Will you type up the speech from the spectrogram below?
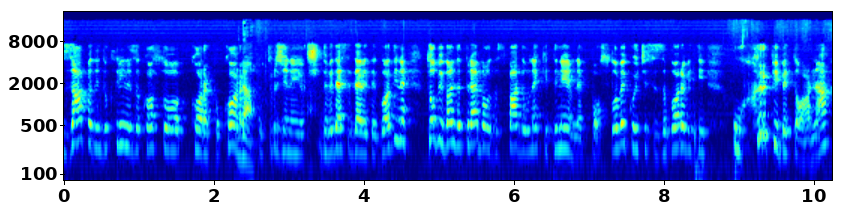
zapadne doktrine za Kosovo korak po korak, da. utvrđene još 99. godine, to bi valjda trebalo da spada u neke dnevne poslove koji će se zaboraviti u hrpi betona,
